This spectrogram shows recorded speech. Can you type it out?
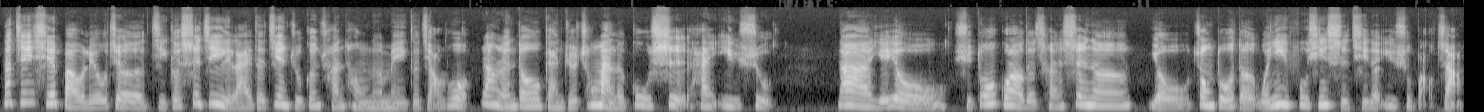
那这些保留着几个世纪以来的建筑跟传统呢，每个角落让人都感觉充满了故事和艺术。那也有许多古老的城市呢，有众多的文艺复兴时期的艺术宝藏。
